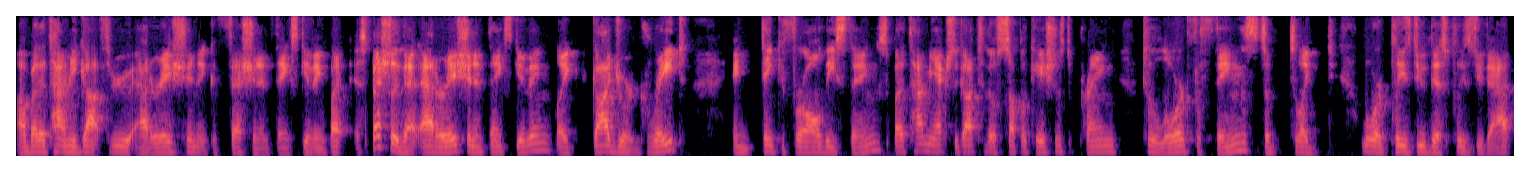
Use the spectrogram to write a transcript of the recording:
uh, by the time he got through adoration and confession and thanksgiving, but especially that adoration and thanksgiving, like, God, you are great and thank you for all these things. By the time he actually got to those supplications to praying to the Lord for things to, to like, Lord, please do this, please do that.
